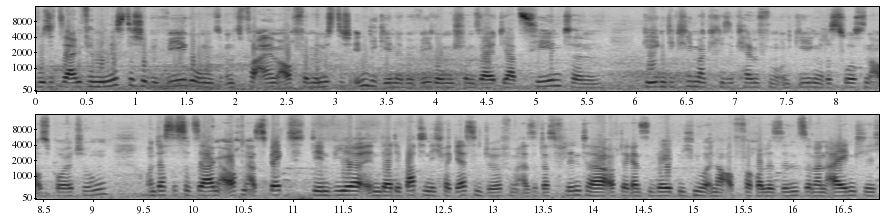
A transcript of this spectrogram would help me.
Wo sozusagen feministische Bewegungen und vor allem auch feministisch indigene Bewegungen schon seit Jahrzehnten gegen die Klimakrise kämpfen und gegen Ressourcenausbeutung. Und das ist sozusagen auch ein Aspekt, den wir in der Debatte nicht vergessen dürfen. Also dass Flinter auf der ganzen Welt nicht nur in der Opferrolle sind, sondern eigentlich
